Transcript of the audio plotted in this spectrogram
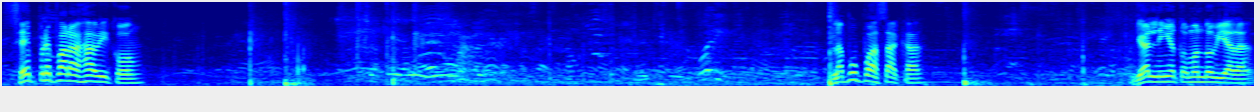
Se prepara Javico. La pupa saca. Ya el niño tomando viada.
